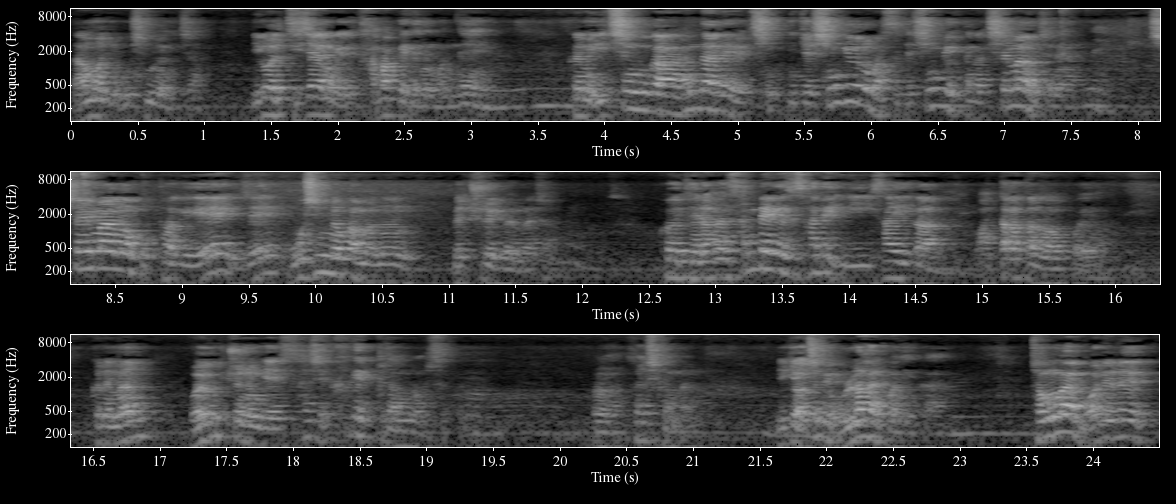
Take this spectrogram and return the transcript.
나머지 50명 있죠 이걸 이제 다 받게 되는 건데 음. 그러면 이 친구가 한 달에 시- 이제 신규로 봤을 때 신규 객단가 7만 원이잖아요 네. 7만 원 곱하기에 이제 50명 하면은 매출액이 얼마죠? 거의 대략 한 300에서 400 이 사이가 왔다 갔다 나올 거예요. 그러면 월급 주는 게 사실 크게 부담은 없을 거예요. 어. 어, 솔직한 말로. 이게 어차피 올라갈 거니까. 음. 정말 머리를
